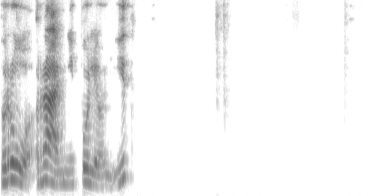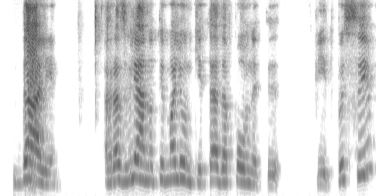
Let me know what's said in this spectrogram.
про ранній поліоліт. Далі розглянути малюнки та доповнити підписи.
